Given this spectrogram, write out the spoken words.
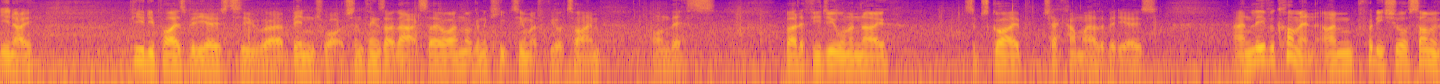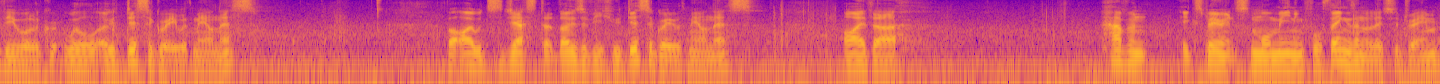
you know, PewDiePie's videos to uh, binge watch and things like that. So I'm not going to keep too much of your time on this. But if you do want to know, subscribe, check out my other videos, and leave a comment. I'm pretty sure some of you will, will uh, disagree with me on this. But I would suggest that those of you who disagree with me on this either haven't experienced more meaningful things in a lucid dream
